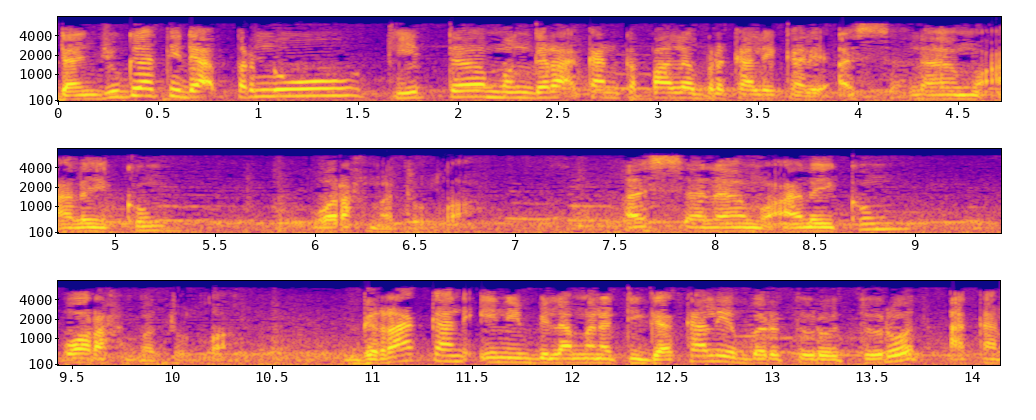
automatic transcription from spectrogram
dan juga tidak perlu kita menggerakkan kepala berkali-kali. Assalamu alaikum warahmatullah. Assalamu alaikum warahmatullah. Gerakan ini bila mana tiga kali berturut-turut akan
